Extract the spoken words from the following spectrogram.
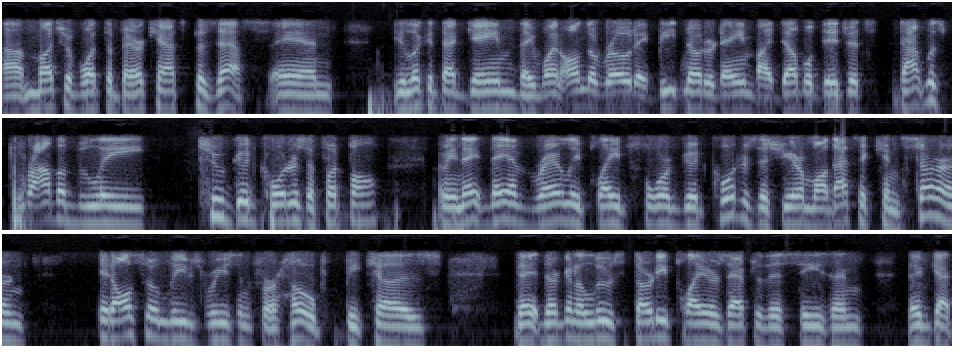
uh, much of what the Bearcats possess. And you look at that game; they went on the road, they beat Notre Dame by double digits. That was probably two good quarters of football. I mean, they they have rarely played four good quarters this year, and while that's a concern, it also leaves reason for hope because they, they're going to lose 30 players after this season. They've got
